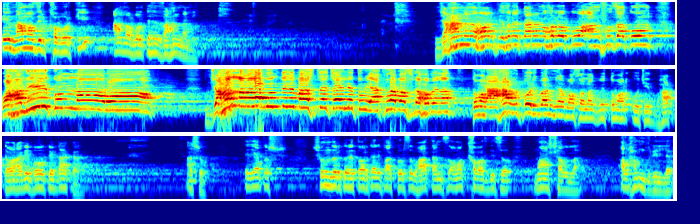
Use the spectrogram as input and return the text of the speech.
এই নামাজের খবর কি? আল্লাহ বলতেছে জাহান্নামি। জাহান্নামে হওয়ার পিছনে কারণ হলো কু আনফুসাকুম ওয়াহালিকুম নার। জাহান্নামের আগুন থেকে বাঁচতে চাইলে তুমি একলা বাঁচলে হবে না। তোমার আহাল পরিবার নিয়ে বাঁচা লাগবে, তোমার উচিত ভাত দেওয়ার আগে বউকে ডাকা। আসো। এই যে এত সুন্দর করে তরকারি পাক করছ, ভাত আনছো আমার খাবার দিছো। মাশাল্লাহ আলহামদুলিল্লাহ।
